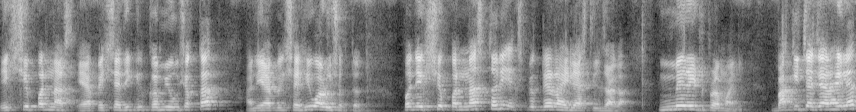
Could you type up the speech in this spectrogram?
एकशे पन्नास यापेक्षा देखील कमी येऊ शकतात आणि यापेक्षाही वाढू शकतात. पण एकशे पन्नास तरी एक्सपेक्टेड राहिल्या असतील जागा. मेरिट प्रमाणे. बाकीच्या ज्या राहिल्यात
